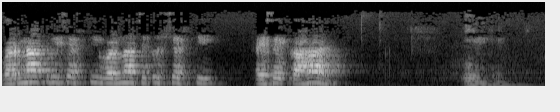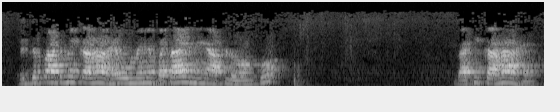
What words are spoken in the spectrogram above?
वर्णा त्रिषष्टि वर्णा चतुष्षष्टि ऐसे कहा है। ओम ओम। वृद्ध पाठ में कहा है वो मैंने बताया नहीं आप लोगों को। बाकी कहा है।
